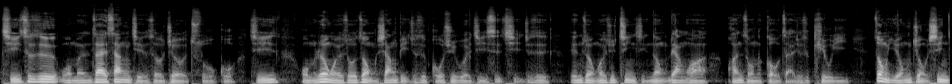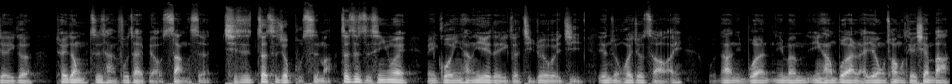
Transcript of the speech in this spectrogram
其实这是我们在上一节的时候就有说过，其实我们认为说这种相比就是过去危机时期，就是联准会去进行那种量化宽松的购债，就是 QE 这种永久性的一个推动资产负债表上升。其实这次就不是嘛，这次只是因为美国银行业的一个挤兑危机，联准会就知道，哎。那你不然你们银行不然来用窗口贴现吧，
